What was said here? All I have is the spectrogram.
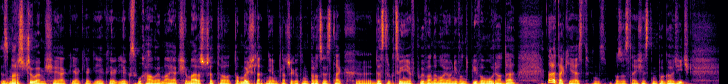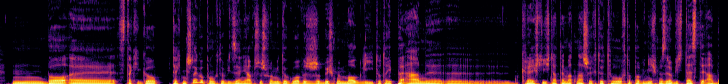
zmarszczyłem się, jak, jak, jak, jak, jak słuchałem, a jak się marszczę, to, to myślę, nie wiem dlaczego ten proces tak e, destrukcyjnie wpływa na moją niewątpliwą urodę, no ale tak jest, więc pozostaje się z tym pogodzić. Mm, bo e, z takiego technicznego punktu widzenia przyszło mi do głowy, że żebyśmy mogli tutaj peany y, kreślić na temat naszych tytułów, to powinniśmy zrobić testy AB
